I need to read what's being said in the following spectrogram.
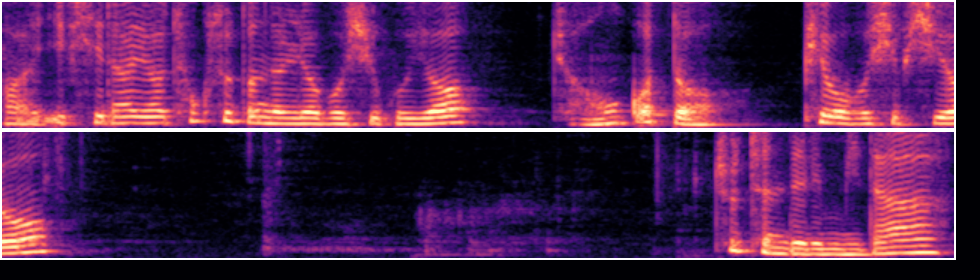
어, 입실하여 촉수도 늘려보시고요. 좋은 꽃도 피워보십시오. 추천드립니다.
